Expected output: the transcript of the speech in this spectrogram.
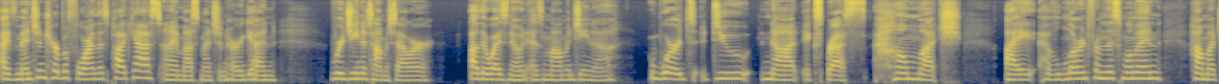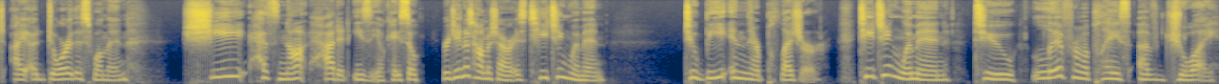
I've mentioned her before on this podcast, and I must mention her again. Regena Thomashauer, otherwise known as Mama Gena. Words do not express how much I have learned from this woman, how much I adore this woman. She has not had it easy. Okay, so Regena Thomashauer is teaching women to be in their pleasure, teaching women to live from a place of joy,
